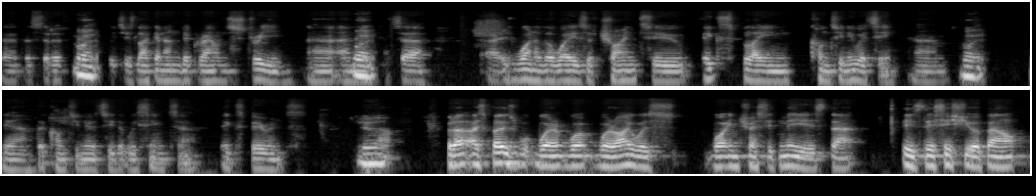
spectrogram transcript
The, the sort of, right. which is like an underground stream. Uh, and right. it's, uh, uh, it's one of the ways of trying to explain continuity. Um, right. Yeah, the continuity that we seem to experience. Yeah. Uh, but I, I suppose where, where, where I was, what interested me is that, is this issue about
